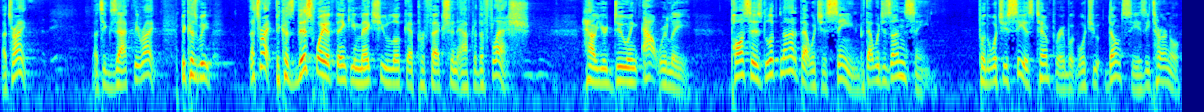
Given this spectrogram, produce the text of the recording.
That's right. That's exactly right. Because we, that's right. Because this way of thinking makes you look at perfection after the flesh, how you're doing outwardly. Paul says, Look not at that which is seen, but that which is unseen. For what you see is temporary, but what you don't see is eternal.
